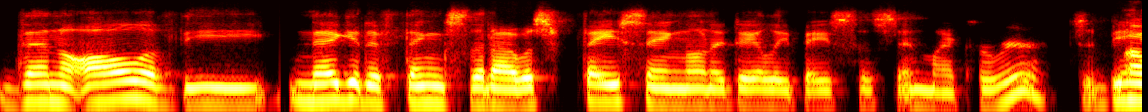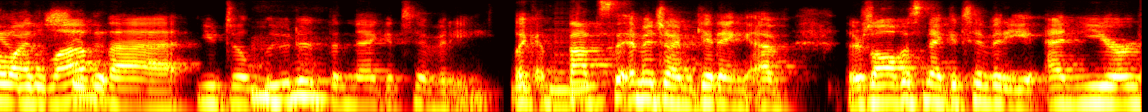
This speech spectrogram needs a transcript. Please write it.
than all of the negative things that I was facing on a daily basis in my career. oh, I love that, that, you diluted mm-hmm. the negativity. Like mm-hmm. that's the image I'm getting of there's all this negativity and you're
